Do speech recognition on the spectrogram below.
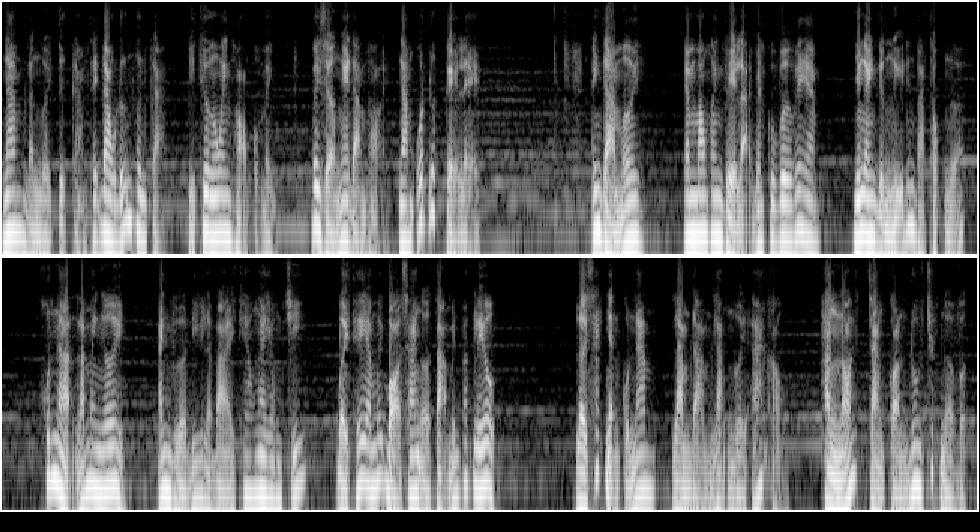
Nam là người tự cảm thấy đau đớn hơn cả vì thương ông anh họ của mình. Bây giờ nghe Đàm hỏi, Nam uất ức kể lệ. Anh Đàm ơi, em mong anh về lại Vancouver với em, nhưng anh đừng nghĩ đến bà Thục nữa. Khốn nạn lắm anh ơi, anh vừa đi là bà ấy theo ngay ông Chí, bởi thế em mới bỏ sang ở tạm bên Bắc Liêu. Lời xác nhận của Nam làm đảm lặng người á khẩu. Hằng nói chàng còn đôi chút ngờ vực,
